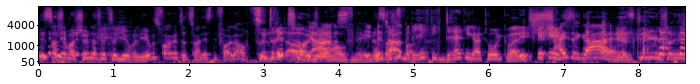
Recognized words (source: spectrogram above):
ist doch schon mal schön, dass wir zur Jubiläumsfolge, zur 20. Folge auch zu, Zu dritt auf. heute Ja, das- aufnehmen. in Das der ist mit richtig dreckiger Tonqualität. Scheißegal, das kriegen wir schon hin.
